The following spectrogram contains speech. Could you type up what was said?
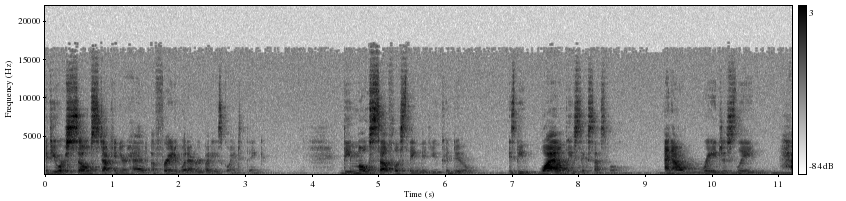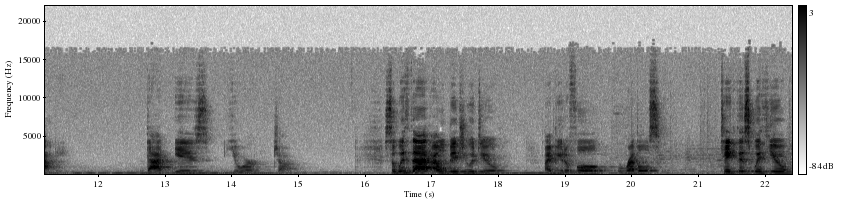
if you are so stuck in your head, afraid of what everybody's going to think. The most selfless thing that you can do is be wildly successful and outrageously happy. That is your job. So, with that, I will bid you adieu, my beautiful rebels. Take this with you,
